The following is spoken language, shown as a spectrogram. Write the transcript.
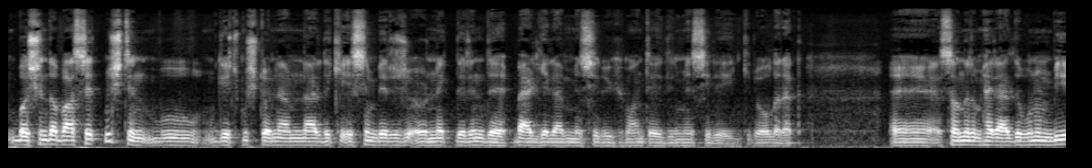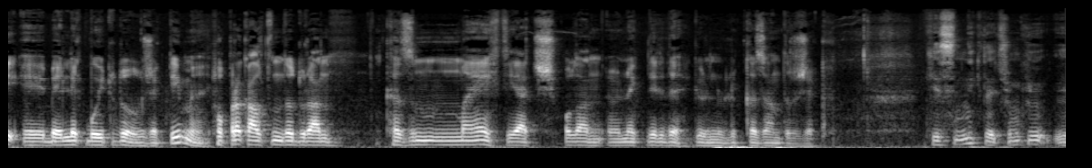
başında bahsetmiştin bu geçmiş dönemlerdeki esin verici örneklerin de belgelenmesi, dokümante edilmesiyle ilgili olarak. E, sanırım herhalde bunun bir e, bellek boyutu da olacak değil mi? Toprak altında duran, kazınmaya ihtiyaç olan örnekleri de görünürlük kazandıracak. Kesinlikle çünkü e,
